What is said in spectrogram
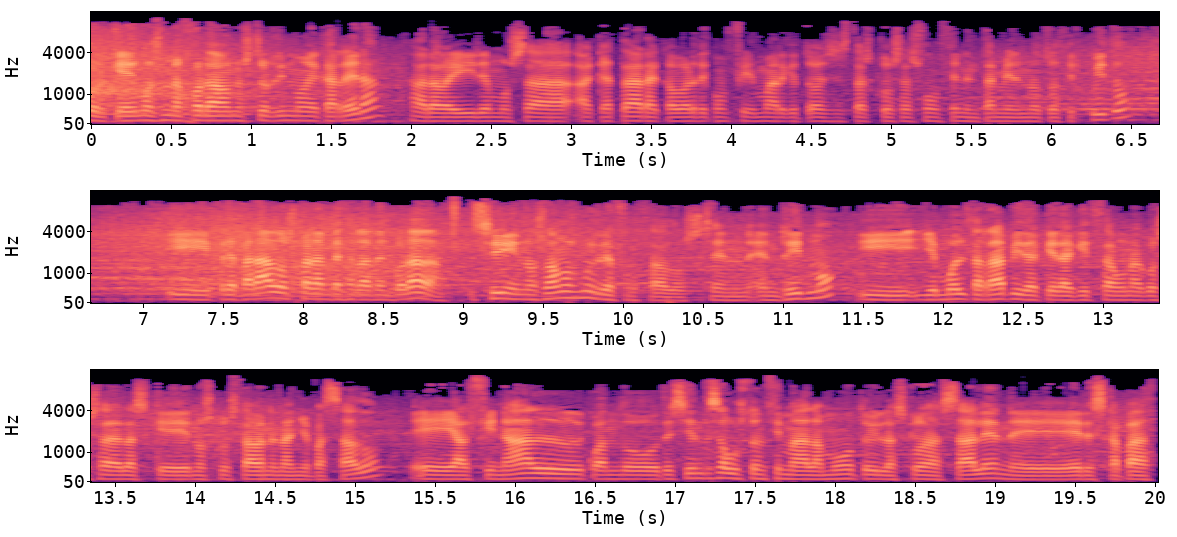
porque hemos mejorado nuestro ritmo de carrera. Ahora iremos a, a Qatar a acabar de confirmar que todas estas cosas funcionen también en otro circuito y preparados para empezar la temporada. Sí, nos vamos muy reforzados en, ritmo y, en vuelta rápida, que era quizá una cosa de las que nos costaban el año pasado. Eh, al final, cuando te sientes a gusto encima de la moto y las cosas salen, eh, eres capaz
